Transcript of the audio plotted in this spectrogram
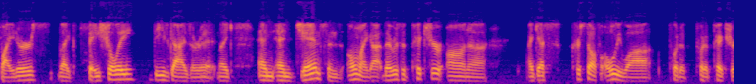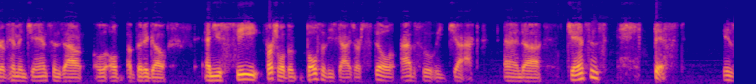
fighters, like facially, these guys are it. Like, and and Janssen's. Oh my God, there was a picture on, uh, I guess Krzysztof Oliwa put a put a picture of him and Janssen's out a, a, a bit ago, and you see, first of all, the, both of these guys are still absolutely jacked, and uh, Janssen's fist is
